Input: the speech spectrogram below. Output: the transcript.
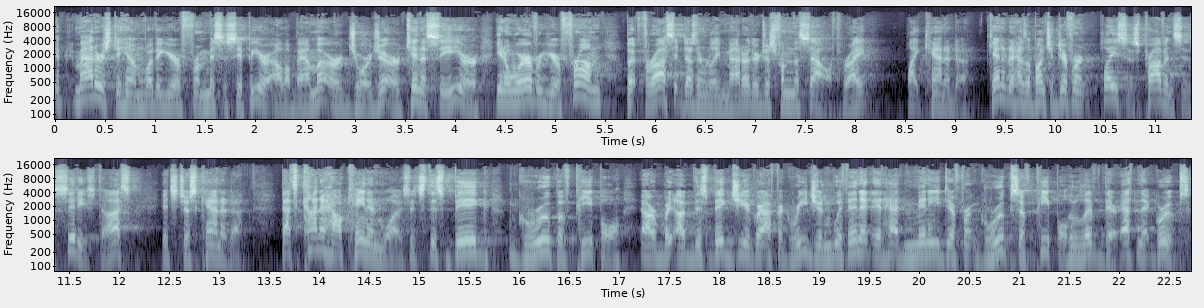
it matters to him whether you're from Mississippi or Alabama or Georgia or Tennessee or, you know, wherever you're from. But for us, it doesn't really matter. They're just from the South, right? Like Canada. Canada has a bunch of different places, provinces, cities. To us, it's just Canada. That's kind of how Canaan was. It's this big group of people, or uh, this big geographic region. Within it, it had many different groups of people who lived there, ethnic groups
